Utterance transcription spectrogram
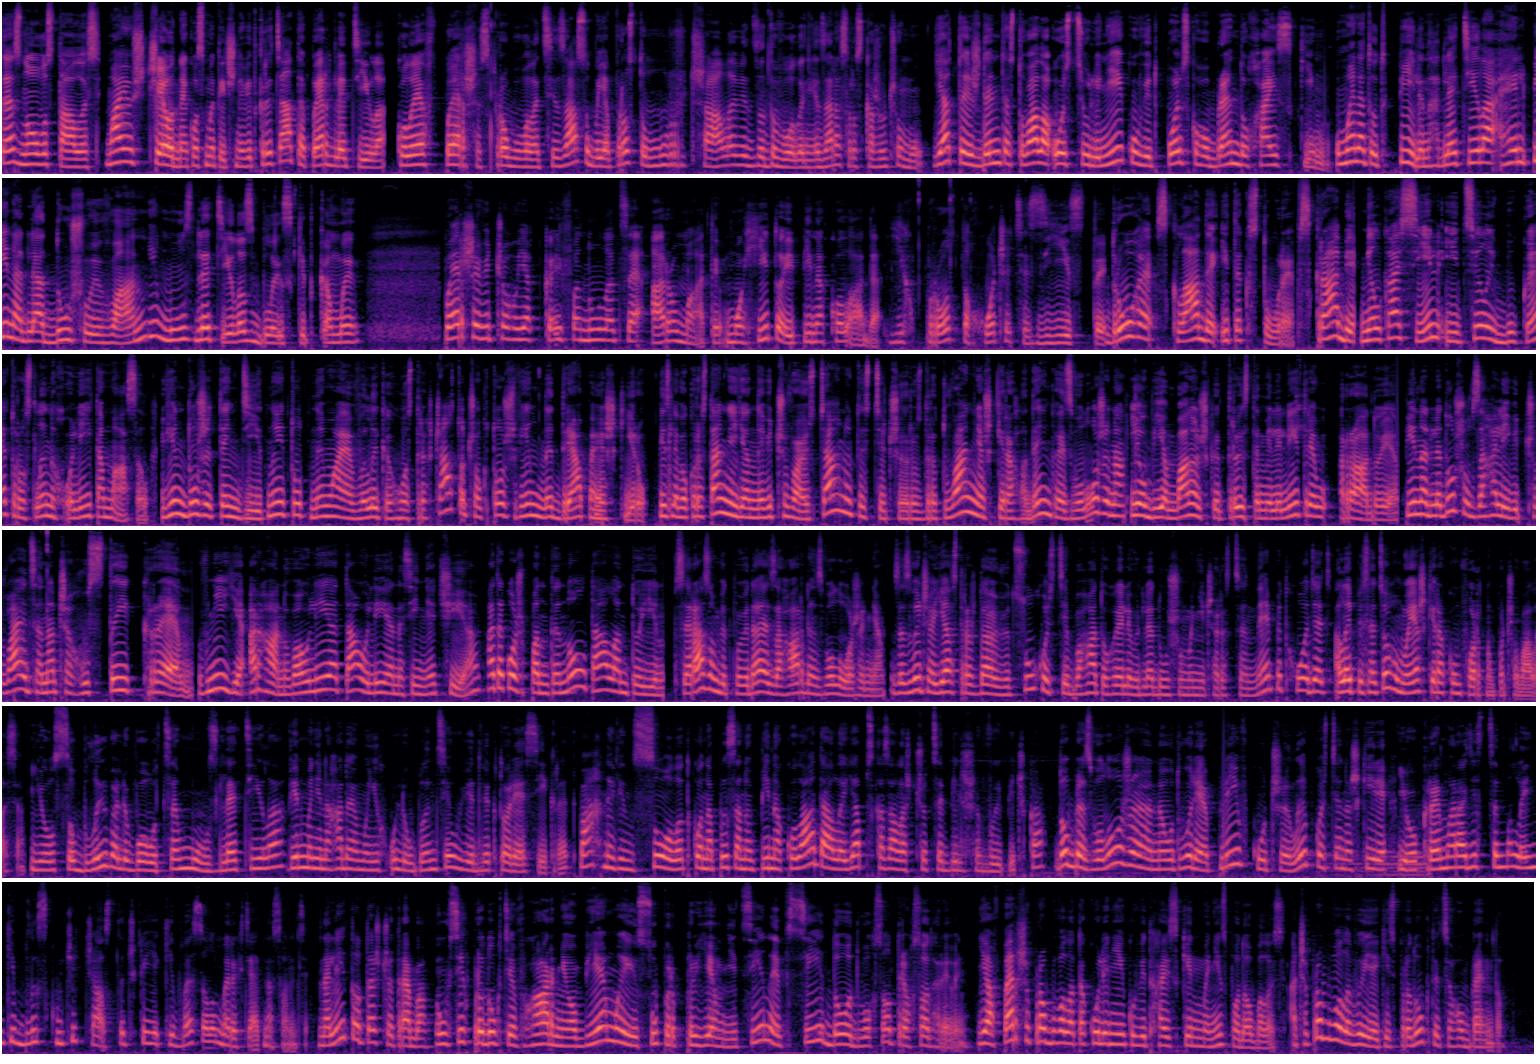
це знову сталося. Маю ще одне косметичне відкриття тепер для тіла. Коли я вперше спробувала ці засоби, я просто мурчала від задоволення. Зараз розкажу чому. Я тиждень тестувала ось цю лінійку від польського бренду High Skin. У мене тут пілінг для тіла, гель-піна для душу і ван і мус для тіла з блискітками. Перше, від чого я кайфанула, це аромати мохіто і піна колада. Їх просто хочеться з'їсти. Друге склади і текстури. В скрабі мілка сіль і цілий букет рослинних олій та масел. Він дуже тендітний, тут немає великих гострих часточок, тож він не дряпає шкіру. Після використання я не відчуваю стягнутості чи роздратування, шкіра гладенька і зволожена, і об'єм баночки 300 мл радує. Піна для душу взагалі відчувається, наче густий крем. В ній є арганова олія та олія насіння чія, а також пантенол та лантоїн. Все разом відповідає за гарне зволоження. Зазвичай я страждаю від сухості, багато гелів для душу мені через це не підходять, але після цього моя шкіра комфортно почувалася. І особлива любов це мус для тіла. Він мені нагадує моїх улюбленців від Victoria's Secret. Пахне він солодко, написано піна колада, але я б сказала, що це більше випічка. Добре зволожує, не утворює плівку чи липкості на шкірі. І окрема радість це маленькі блискучі часточки, які весело мерехтять на сонці. На літо те, що треба. У всіх продуктів гарні об'єми і суперприємні ціни, всі до 200-300 гривень. Я вперше пробувала таку лінійку від Skin, мені сподобалось. А чи пробували ви якісь продукти цього бренду?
